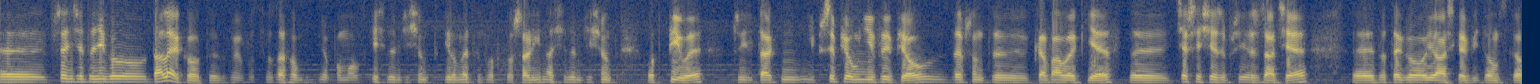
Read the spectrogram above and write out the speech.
y, wszędzie do niego daleko, to jest województwo zachodniopomorskie, 70 km od Koszalina, 70 od Piły, czyli tak ni ni przypiął, ni wypiął, zewsząd y, kawałek jest. Y, cieszę się, że przyjeżdżacie. Y, do tego Joaśka Witomska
